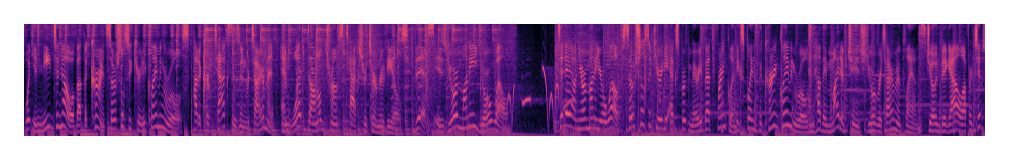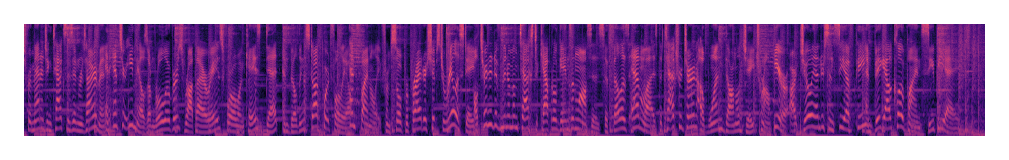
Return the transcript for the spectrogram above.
What you need to know about the current Social Security claiming rules, how to curb taxes in retirement, and what Donald Trump's tax return reveals. This is Your Money, Your Wealth. Today on Your Money, Your Wealth, Social Security expert Mary Beth Franklin explains the current claiming rules and how they might have changed your retirement plans. Joe and Big Al offer tips for managing taxes in retirement and answer emails on rollovers, Roth IRAs, 401ks, debt, and building a stock portfolio. And finally, from sole proprietorships to real estate, alternative minimum tax to capital gains and losses, the fellas analyze the tax return of one Donald J. Trump. Here are Joe Anderson, CFP, and Big Al Clopine, CPA.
